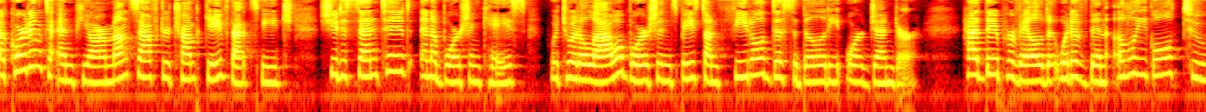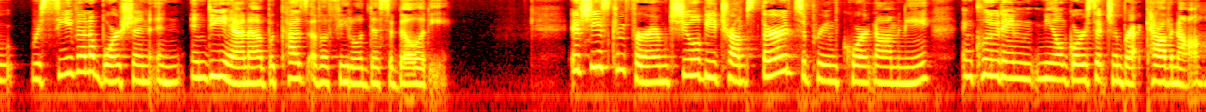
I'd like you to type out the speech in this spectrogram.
According to NPR, months after Trump gave that speech, she dissented an abortion case which would allow abortions based on fetal disability or gender. Had they prevailed, it would have been illegal to receive an abortion in Indiana because of a fetal disability. If she's confirmed, she will be Trump's third Supreme Court nominee, including Neil Gorsuch and Brett Kavanaugh,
